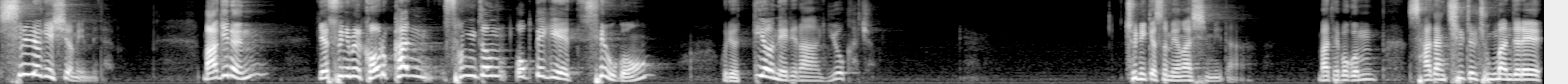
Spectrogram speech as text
실력의 시험입니다. 마귀는 예수님을 거룩한 성전 꼭대기에 세우고 우리가 뛰어내리라 유혹하죠. 주님께서 명하십니다. 마태복음 4장 7절 중반절에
